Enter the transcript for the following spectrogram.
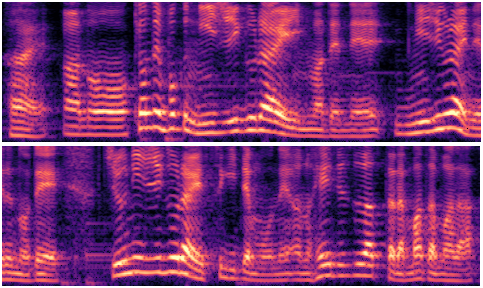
はい。あの、基本的に僕2時ぐらいまでね、2時ぐらい寝るので、12時ぐらい過ぎてもね、あの、平日だったらまだまだ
